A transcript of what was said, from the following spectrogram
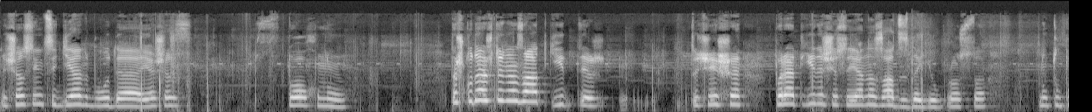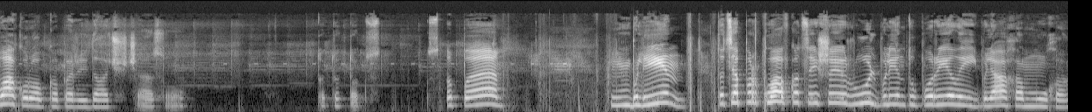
Зараз інцидент буде. Я зараз стохну. Та ж куди ж ти назад їдеш? Точніше, вперед їдеш, якщо я назад здаю. Просто ну тупа коробка передач, чесно. Так, так, так. Стопе. Блін. Та ця парковка, цей ще й руль, блін, тупорилий, бляха-муха.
